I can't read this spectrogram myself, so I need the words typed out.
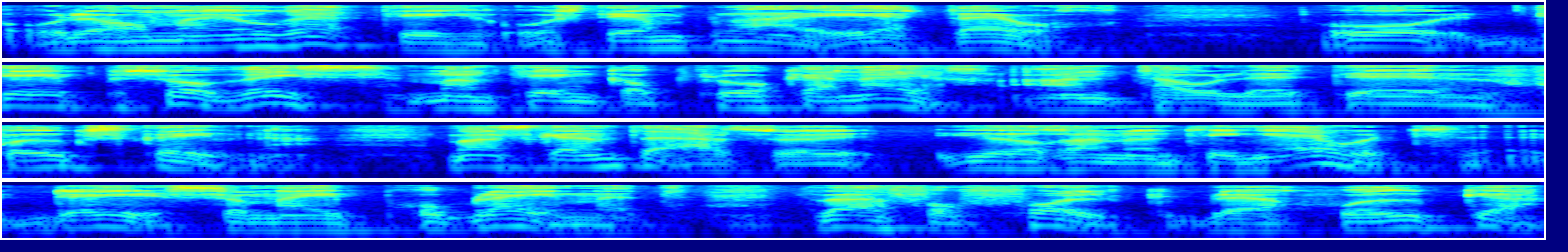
och det har man ju rätt i att stämpla i ett år och det är på så vis man tänker plocka ner antalet eh, sjukskrivna. Man ska inte alltså göra någonting åt det som är problemet. Varför folk blir sjuka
